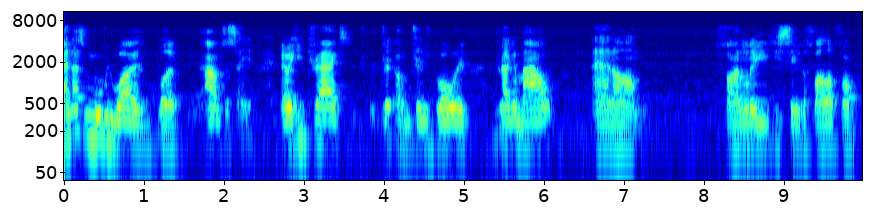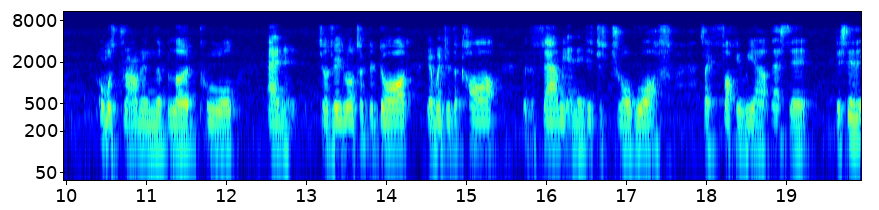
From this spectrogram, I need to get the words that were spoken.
and that's movie wise, but I'm just saying. Anyway, he drags um, James Brolin, drag him out, and um, finally he saved the father from almost drowning in the blood pool. And so James Brolin took the dog. They went to the car with the family, and they just just drove off. It's like fucking we out. That's it. They said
